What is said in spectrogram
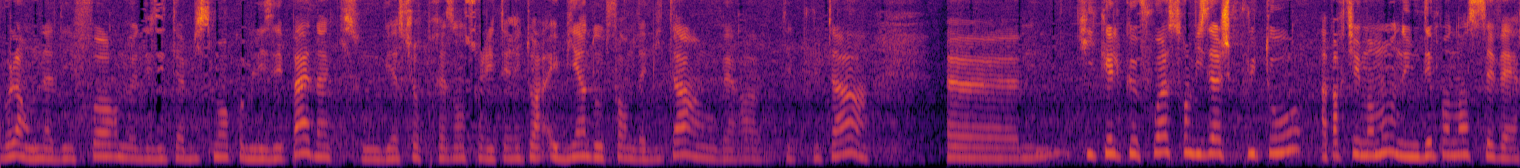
voilà, on a des formes, des établissements comme les EHPAD, hein, qui sont bien sûr présents sur les territoires, et bien d'autres formes d'habitat, hein, on verra peut-être plus tard. Euh, qui quelquefois s'envisage plutôt à partir du moment où on a une dépendance sévère.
